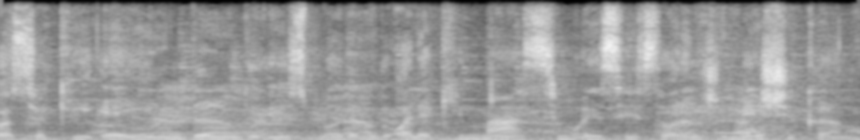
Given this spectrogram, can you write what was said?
Negócio aqui é ir andando e explorando. Olha que máximo esse restaurante mexicano.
